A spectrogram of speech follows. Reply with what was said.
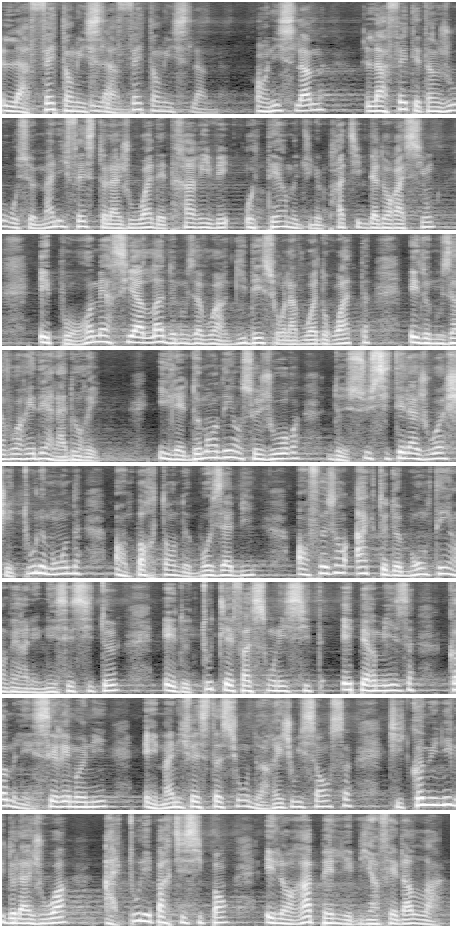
La fête en islam. La fête en islam. En islam, la fête est un jour où se manifeste la joie d'être arrivé au terme d'une pratique d'adoration et pour remercier Allah de nous avoir guidés sur la voie droite et de nous avoir aidés à l'adorer. Il est demandé en ce jour de susciter la joie chez tout le monde en portant de beaux habits, en faisant acte de bonté envers les nécessiteux et de toutes les façons licites et permises comme les cérémonies et manifestations de réjouissance qui communiquent de la joie à tous les participants et leur rappellent les bienfaits d'Allah.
